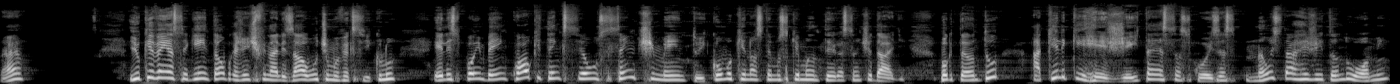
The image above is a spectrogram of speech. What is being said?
Né? E o que vem a seguir, então, para a gente finalizar o último versículo, ele expõe bem qual que tem que ser o sentimento e como que nós temos que manter a santidade. Portanto, aquele que rejeita essas coisas não está rejeitando o homem,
